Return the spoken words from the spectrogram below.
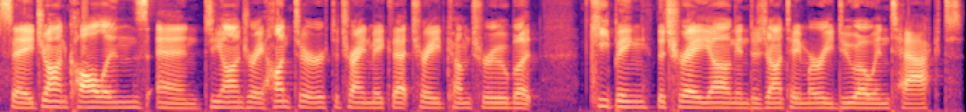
say, John Collins and DeAndre Hunter to try and make that trade come true, but keeping the Trae Young and DeJounte Murray duo intact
